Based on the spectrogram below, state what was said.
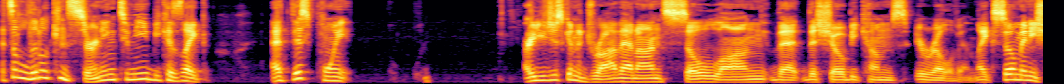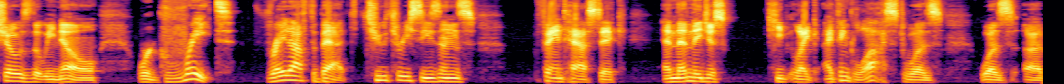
that's a little concerning to me because like at this point are you just going to draw that on so long that the show becomes irrelevant? Like so many shows that we know were great right off the bat, 2 3 seasons fantastic and then they just keep like I think Lost was was uh,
